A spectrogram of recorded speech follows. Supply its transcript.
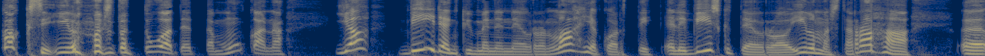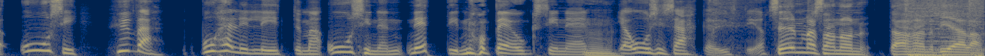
kaksi ilmasta tuotetta mukana – ja 50 euron lahjakortti, eli 50 euroa ilmasta rahaa, ö, uusi hyvä puhelinliittymä uusinen nettinopeuksineen mm. ja uusi sähköyhtiö. Sen mä sanon tähän vielä,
